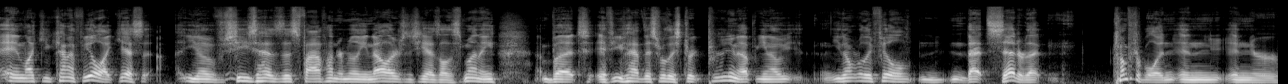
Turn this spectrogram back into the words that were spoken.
and like you kind of feel like yes you know she has this 500 million dollars and she has all this money but if you have this really strict prenup you know you don't really feel that set or that comfortable in in in your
